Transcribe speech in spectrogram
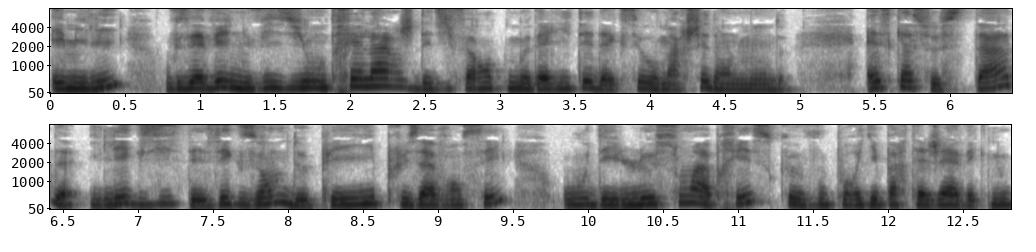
Émilie, vous avez une vision très large des différentes modalités d'accès au marché dans le monde. Est-ce qu'à ce stade, il existe des exemples de pays plus avancés ou des leçons apprises que vous pourriez partager avec nous?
